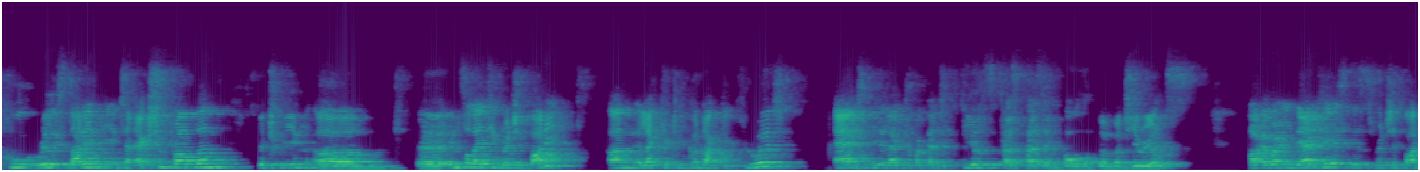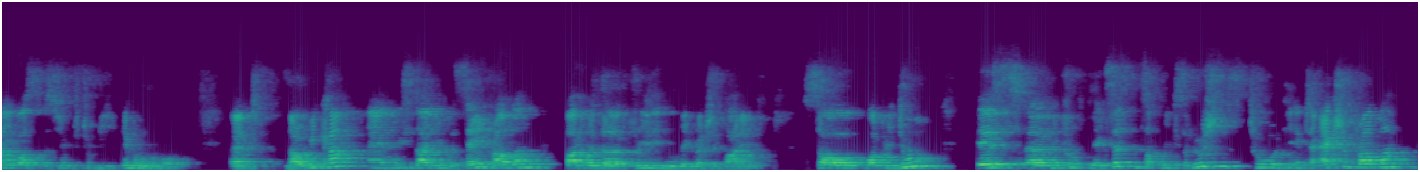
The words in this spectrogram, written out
who really studied the interaction problem between um, uh, insulating rigid body, an electrically conducting fluid, and the electromagnetic fields trespassing both of the materials. However, in their case, this rigid body was assumed to be immovable. And now we come and we study the same problem, but with a freely moving rigid body. So what we do is uh, we prove the existence of weak solutions to the interaction problem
